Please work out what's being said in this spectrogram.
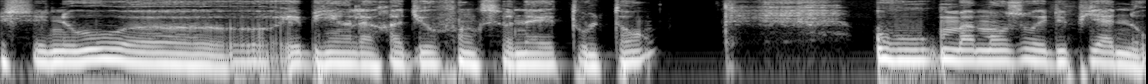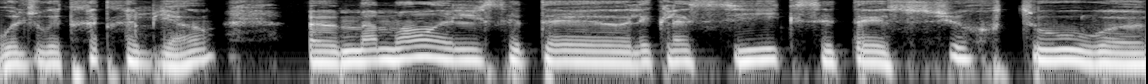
Chez nous, euh, eh bien la radio fonctionnait tout le temps. Où maman jouait du piano, elle jouait très très bien. Euh, maman, elle, c'était euh, les classiques, c'était surtout euh,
